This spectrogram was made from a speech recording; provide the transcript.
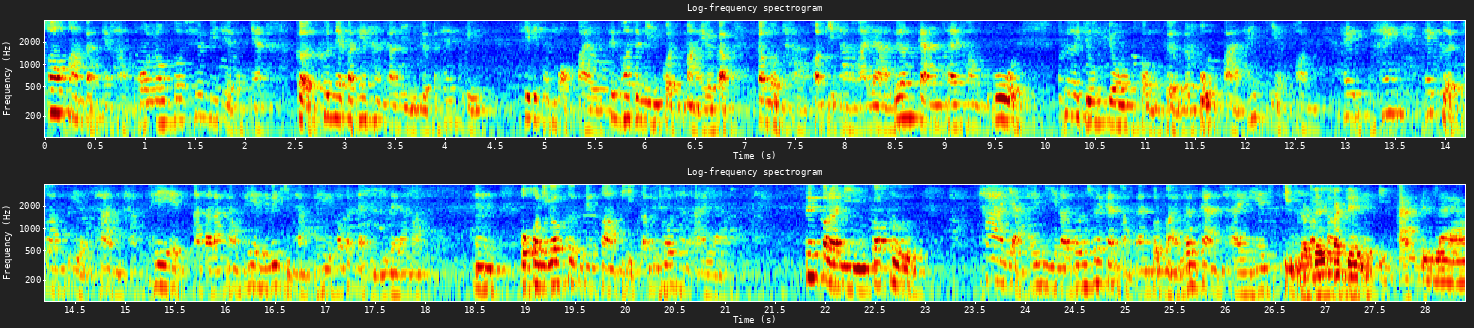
ข้อความแบบนี้ค่ะโพสลงโซเชียลมีเดียแบบนี้เกิดขึ้นในประเทศฮังการีหรือประเทศกรีซที่ดิฉันบอกไป ซึ่งเขาจะมีกฎหมายเกี่ยวกับกำหนดฐานความผิดทางอาญาเรื่องการใช้คำพูด เพื่อยุยงส่งเสริมและปลุกปั่นให้เกลียดความให้ให้ให้เกิดความเกลียดชังทางเพศ อัตลักษณ์ทางเพศและวิถีทางเพศเขาเป็นแบบนี้เลยนะคะบุคคลนี้ก็คือเป็นความผิดและมีโทษทางอาญาซึ่งกรณีนี้ก็คือ ถ้าอยากให้มีเราต้องช่วยกันผลักดันกฎหมายเรื่องการใช้ hate speech เราได้ประเด็นอีกอันหนึ่งแล้ว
